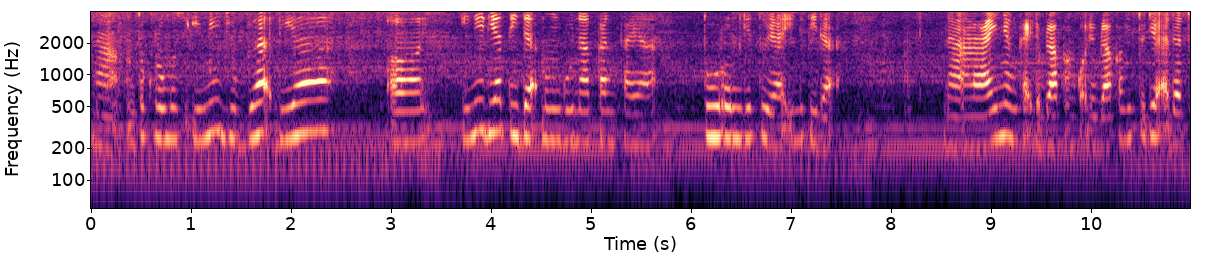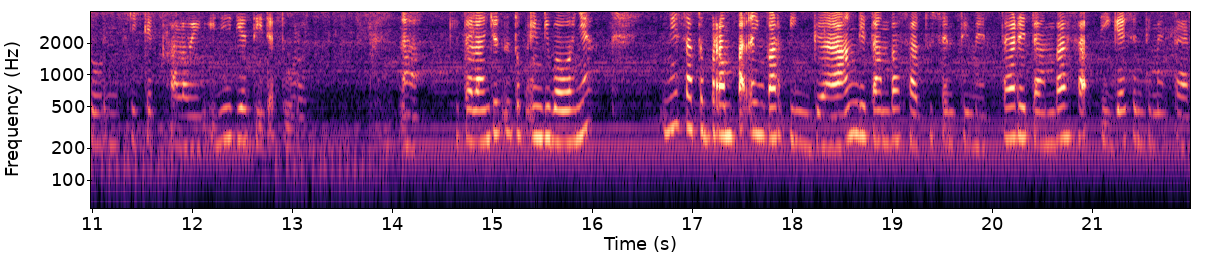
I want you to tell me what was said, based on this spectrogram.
Nah untuk rumus ini juga dia uh, ini dia tidak menggunakan kayak turun gitu ya ini tidak. Nah lain yang kayak di belakang kok di belakang itu dia ada turun sedikit kalau yang ini dia tidak turun. Nah kita lanjut untuk yang di bawahnya ini satu perempat lingkar pinggang ditambah 1 cm ditambah 3 cm nah,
